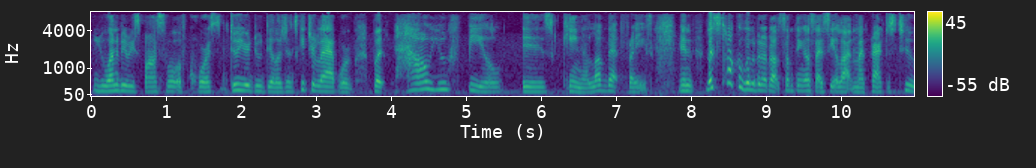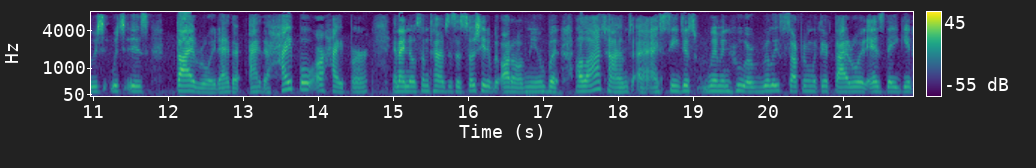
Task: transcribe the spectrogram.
you want to be responsible, of course, do your due diligence, get your lab work, but how you feel is king. I love that phrase. And let's talk a little bit about something else I see a lot in my practice too, which, which is thyroid, either either hypo or hyper. And I know sometimes it's associated with autoimmune, but a lot of times I, I see just women who are really suffering with their thyroid as they get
